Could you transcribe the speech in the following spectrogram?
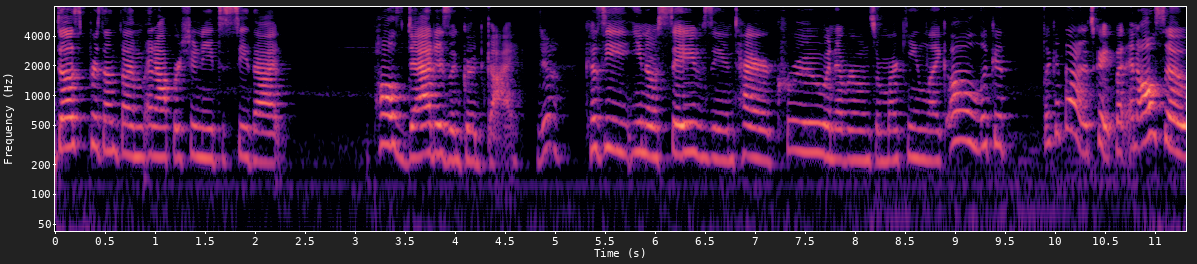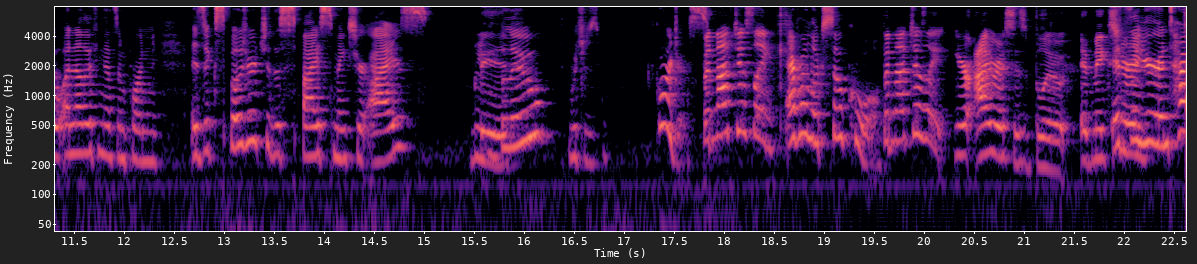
does present them an opportunity to see that Paul's dad is a good guy. Yeah. Cause he, you know, saves the entire crew and everyone's remarking like, "Oh, look at look at that. It's great." But and also another thing that's important is exposure to the spice makes your eyes Blue. blue, which is gorgeous. But not just like everyone looks so cool. but not just like your iris is blue. It makes It's your your entire,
